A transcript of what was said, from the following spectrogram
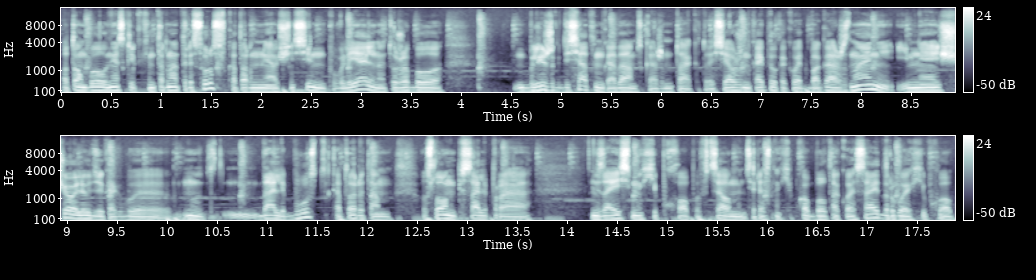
Потом было несколько интернет-ресурсов, которые на меня очень сильно повлияли, но это уже было ближе к десятым годам, скажем так. То есть я уже накопил какой-то багаж знаний, и мне еще люди как бы ну, дали буст, которые там условно писали про независимый хип-хоп. И в целом интересно, хип-хоп был такой сайт, другой хип-хоп.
